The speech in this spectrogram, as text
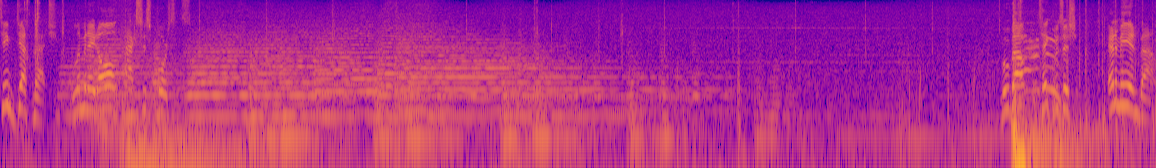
Team deathmatch. Eliminate all Axis forces. Move out take position. Enemy inbound.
